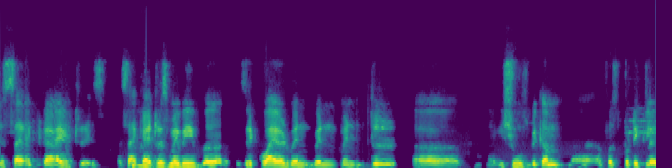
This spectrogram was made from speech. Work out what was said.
just psychiatrists a psychiatrist maybe uh, is required when when mental uh, issues become uh, of a particular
